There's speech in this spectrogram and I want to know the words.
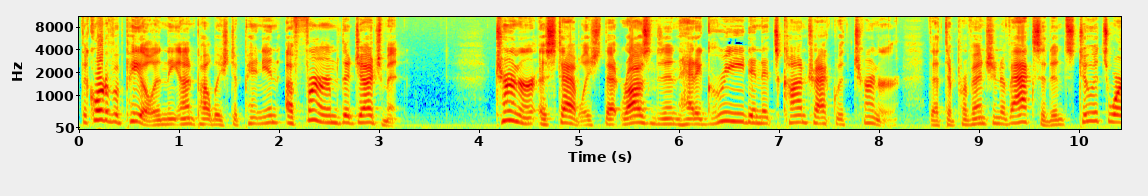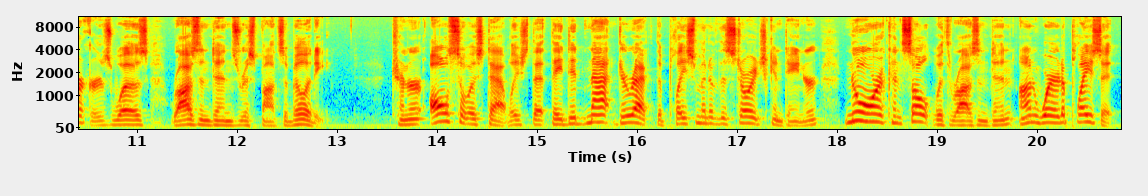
The Court of Appeal, in the unpublished opinion, affirmed the judgment. Turner established that Rosendin had agreed in its contract with Turner that the prevention of accidents to its workers was Rosendin's responsibility. Turner also established that they did not direct the placement of the storage container nor consult with Rosendin on where to place it.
